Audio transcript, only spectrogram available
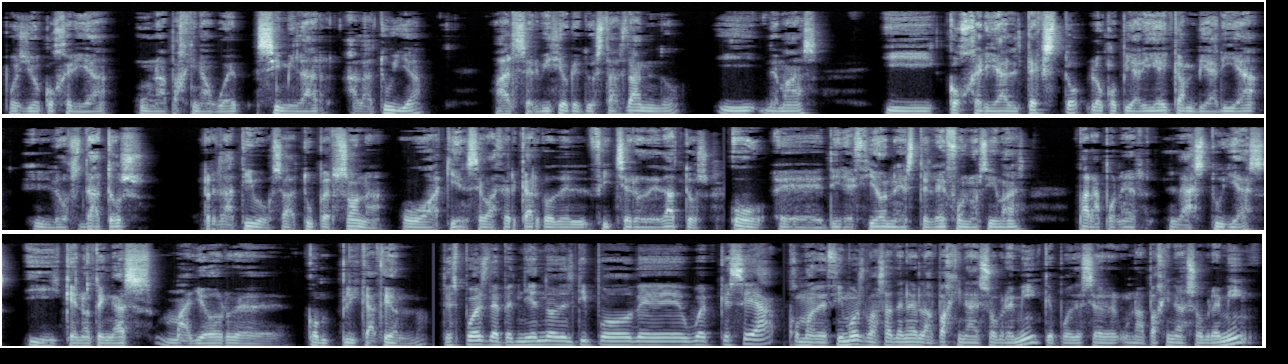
pues yo cogería una página web similar a la tuya, al servicio que tú estás dando y demás, y cogería el texto, lo copiaría y cambiaría los datos relativos a tu persona o a quien se va a hacer cargo del fichero de datos o eh, direcciones, teléfonos y más para poner las tuyas y que no tengas mayor eh, complicación. Después, dependiendo del tipo de web que sea, como decimos, vas a tener la página de sobre mí, que puede ser una página sobre mí,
